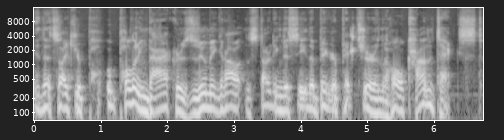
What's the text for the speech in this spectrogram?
it's like you're pu- pulling back or zooming out and starting to see the bigger picture and the whole context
